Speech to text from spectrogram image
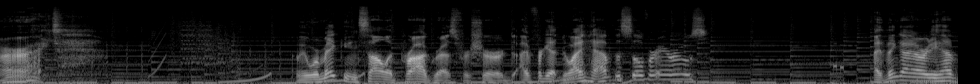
Alright. I mean, we're making solid progress for sure. I forget, do I have the silver arrows? I think I already have...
